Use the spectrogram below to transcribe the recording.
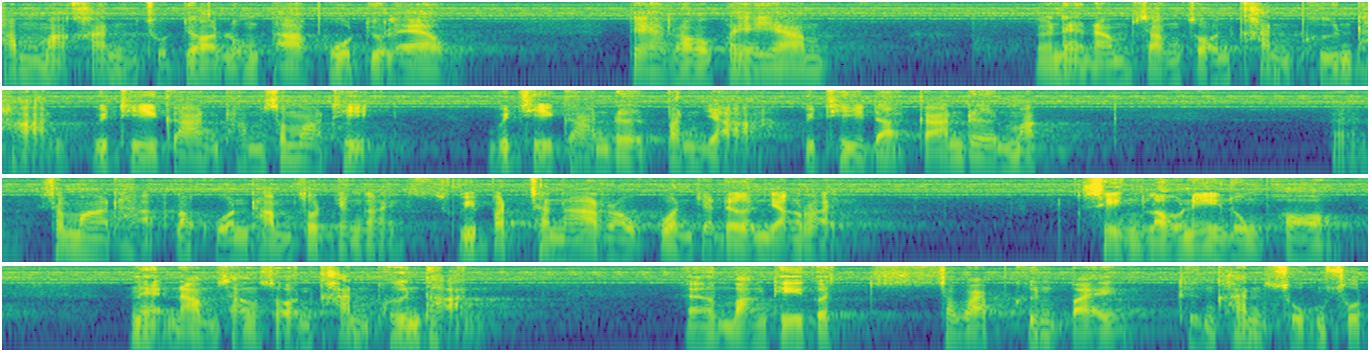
ธรรมะขั้นสุดยอดหลวงตาพูดอยู่แล้ว แต่เราพยายามแนะนำสั่งสอนขั้นพื้นฐาน วิธีการทำสมาธิ วิธีการเดินปัญญา วิธีการเดินมรรคสมาธิเราควรทำตนยังไง วิปัสสนาเราควรจะเดินอย่างไร สิ่งเหล่านี้หลวงพ่อ แนะนำสั่งสอนขั้นพื้นฐาน บางทีก็สวับขึ้นไปถึงขั้นสูงสุด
